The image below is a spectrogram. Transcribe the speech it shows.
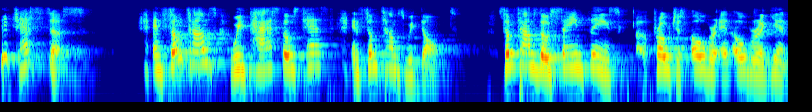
He tests us. And sometimes we pass those tests, and sometimes we don't. Sometimes those same things approach us over and over again.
